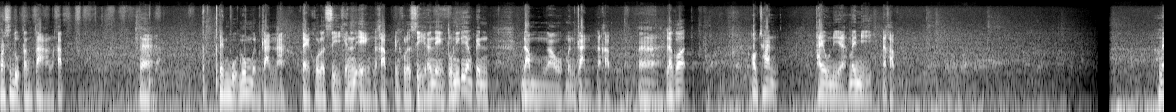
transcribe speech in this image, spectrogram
วัสดุต่างๆนะครับอ่าเป็นบูนุ่มเหมือนกันนะ แต่คนละสีแค่นั้นเองนะครับ เป็นคนละสีนั้นเองตรงนี้ก็ยังเป็นดำเงาเหมือนกันนะครับอ่าแล้วก็ออปชั่นไพโอเนียไม่มีนะครับ ใน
